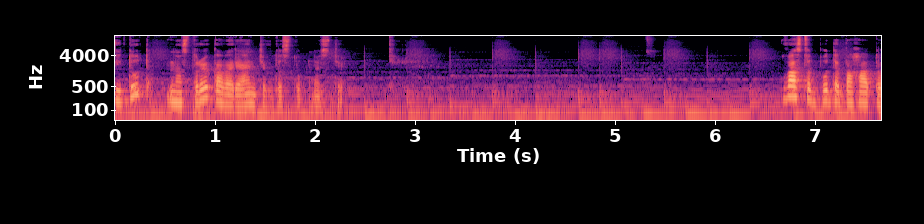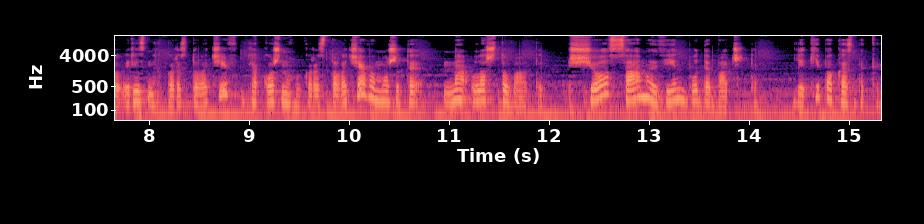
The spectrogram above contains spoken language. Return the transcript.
І тут настройка варіантів доступності. У вас тут буде багато різних користувачів. Для кожного користувача ви можете налаштувати, що саме він буде бачити, які показники.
